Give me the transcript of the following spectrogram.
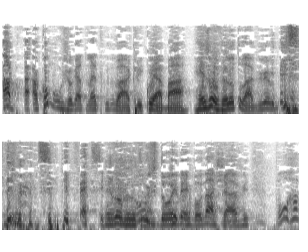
A, a- a- como o jogo Atlético do Acre e Cuiabá resolveu do outro lado, viu? Se tivesse, se tivesse Resolveu do outro os dois, meu irmão, na chave, porra,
